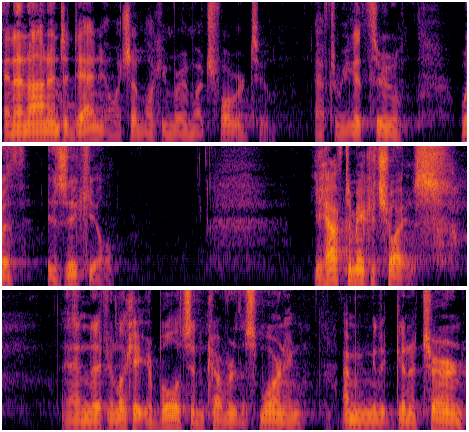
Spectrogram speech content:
And then on into Daniel, which I'm looking very much forward to after we get through with Ezekiel. You have to make a choice. And if you look at your bulletin cover this morning, I'm going to turn.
